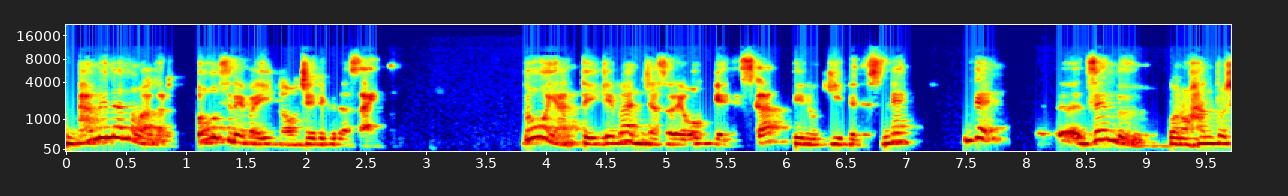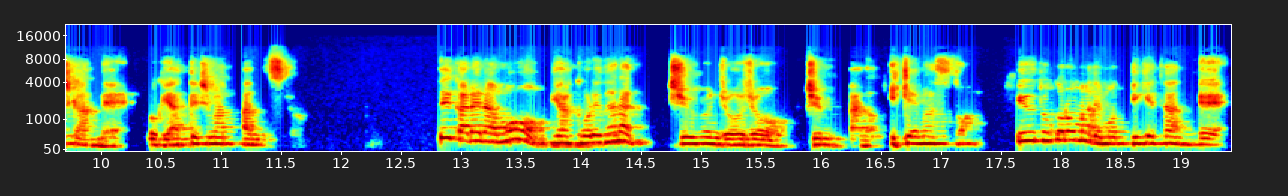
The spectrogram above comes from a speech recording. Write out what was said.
ダメなのは分かる。どうすればいいか教えてください。どうやっていけば、じゃあそれ OK ですか？っていうのを聞いてですね。で、全部この半年間で僕やってしまったんですよ。で、彼らも、いや、これなら十分上場、あのいけますというところまで持っていけたんで、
